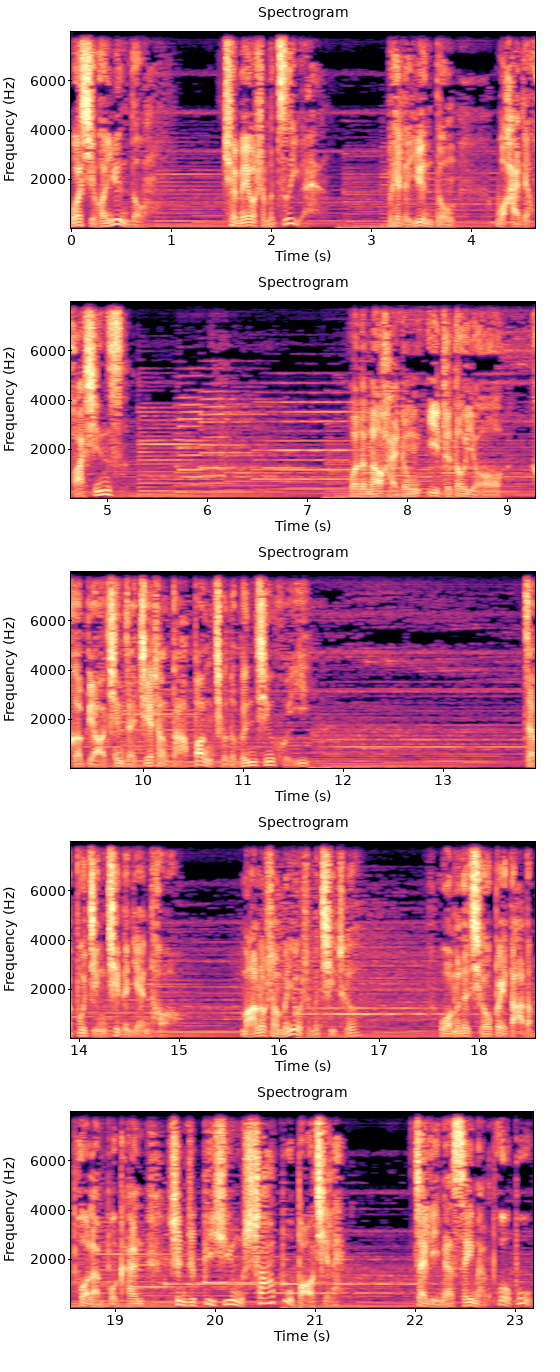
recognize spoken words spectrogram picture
我喜欢运动，却没有什么资源。为了运动，我还得花心思。我的脑海中一直都有和表亲在街上打棒球的温馨回忆。在不景气的年头，马路上没有什么汽车，我们的球被打得破烂不堪，甚至必须用纱布包起来，在里面塞满破布。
